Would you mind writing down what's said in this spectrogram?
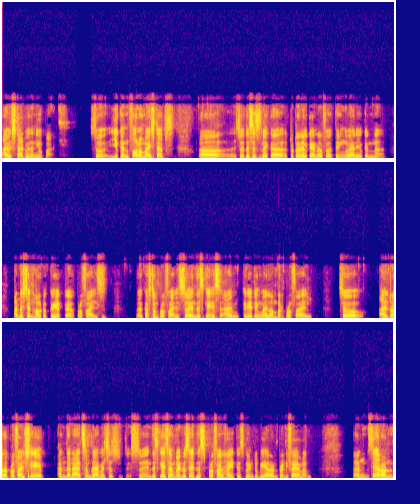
I will start with a new part. So you can follow my steps. Uh, so this is like a tutorial kind of a thing where you can uh, understand how to create uh, profiles, uh, custom profile. So in this case, I'm creating my lumber profile. So I'll draw the profile shape and then add some dimensions to this. So in this case, I'm going to say this profile height is going to be around 25 mm and say around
